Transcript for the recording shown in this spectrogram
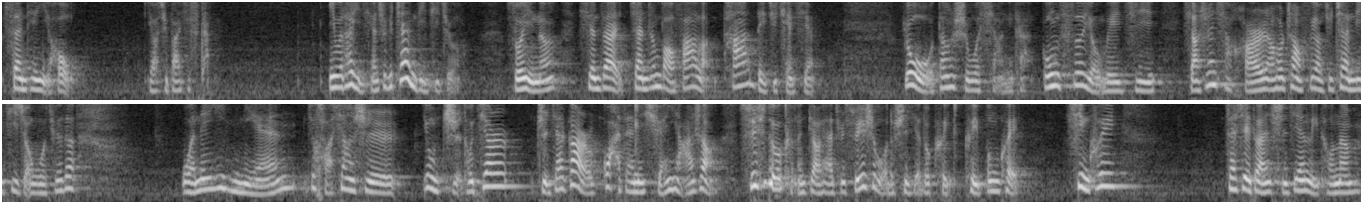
三天以后要去巴基斯坦，因为他以前是个战地记者，所以呢，现在战争爆发了，他得去前线。哟，当时我想，你看，公司有危机，想生小孩儿，然后丈夫要去战地记者，我觉得我那一年就好像是用指头尖儿、指甲盖儿挂在那悬崖上，随时都有可能掉下去，随时我的世界都可以可以崩溃。幸亏在这段时间里头呢，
